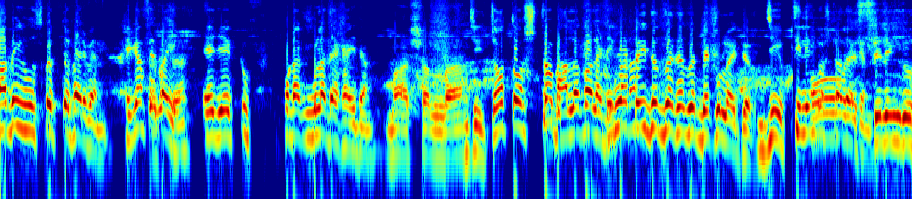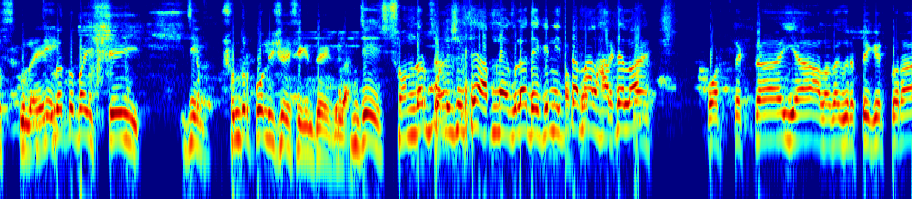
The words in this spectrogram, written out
ভাবে ইউজ করতে পারবেন ঠিক আছে ভাই? আচ্ছা। এই যে একটু প্রোডাক্টগুলা দেখাই দেন। মাশাআল্লাহ। জি যথেষ্ট ভালো কোয়ালিটি এগুলাটাই তো দেখা যায় বেকুলাইটের জি সিলিং দোষটা দেখেন। সিলিং রুসগুলো এগুলো তো ভাই সেই জি। সুন্দর পলিশ হয়েছে কিন্তু এগুলা। জি সুন্দর আচ্ছা। পলিশ হয়েছে আপনি এগুলা মাল হাতে লন প্রত্যেকটা ইয়া আলাদা করে প্যাকেট করা।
